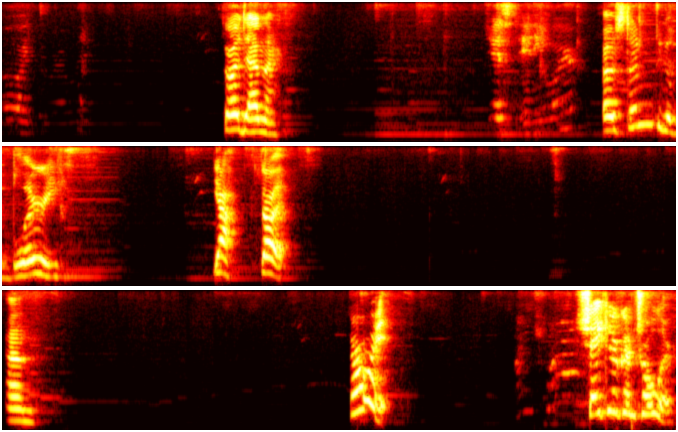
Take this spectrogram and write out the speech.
Oh, I. Throw it down there. Just anywhere? Oh, it's starting to get blurry. Yeah, throw it. Um. Your controller.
